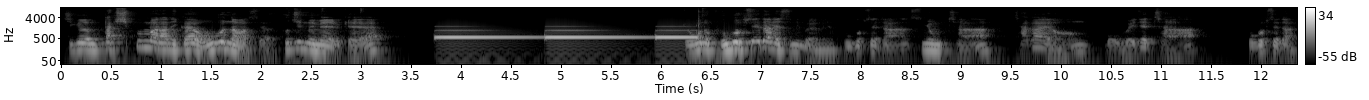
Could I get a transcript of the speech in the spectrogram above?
지금 딱 10분만 하니까요. 5분 남았어요. 후진 넣으면 이렇게 요거는 고급 세단에 쓰는 거예요. 그냥 고급 세단, 승용차, 자가용, 뭐 외제차, 고급 세단.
